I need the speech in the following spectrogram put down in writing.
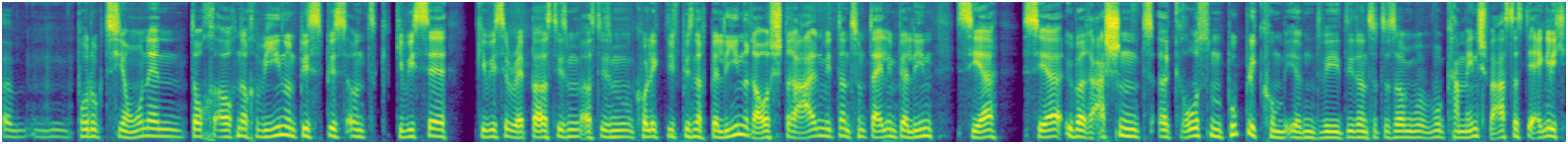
ähm, Produktionen doch auch nach Wien und bis, bis und gewisse, gewisse Rapper aus diesem, aus diesem Kollektiv bis nach Berlin rausstrahlen, mit dann zum Teil in Berlin sehr sehr überraschend äh, großem Publikum irgendwie, die dann sozusagen, wo, wo, kein Mensch weiß, dass die eigentlich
